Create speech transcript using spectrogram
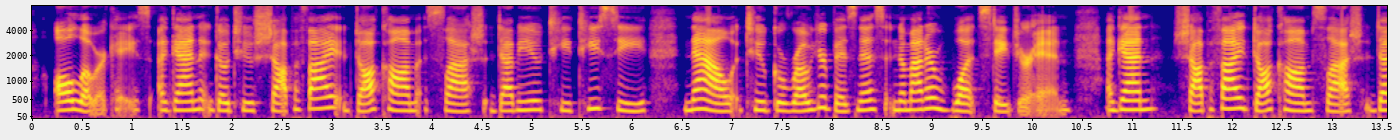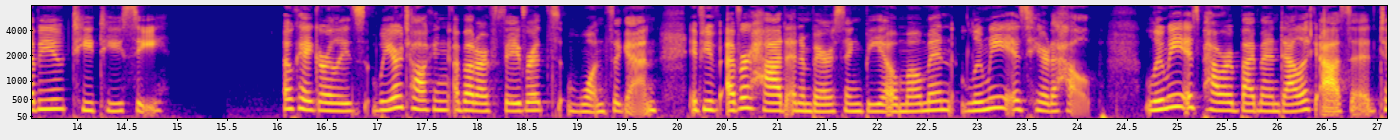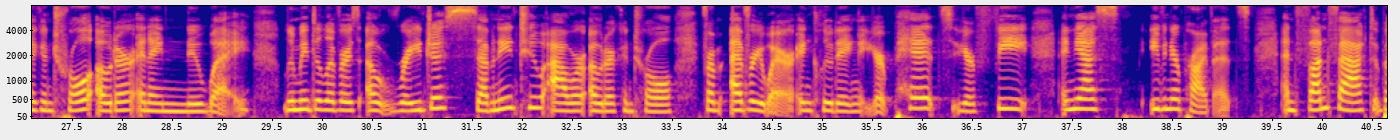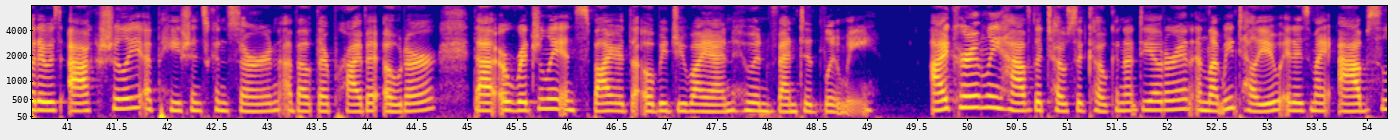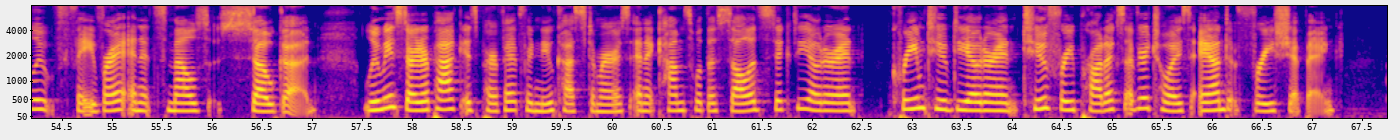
all lowercase. Again, go to shopify.com slash WTTC now to grow your business no matter what stage you're in. Again, shopify.com slash WTTC. Okay, girlies, we are talking about our favorites once again. If you've ever had an embarrassing BO moment, Lume is here to help. Lume is powered by mandelic acid to control odor in a new way. Lume delivers outrageous 72 hour odor control from everywhere, including your pits, your feet, and yes, even your privates. And fun fact, but it was actually a patient's concern about their private odor that originally inspired the OBGYN who invented Lume. I currently have the toasted coconut deodorant, and let me tell you, it is my absolute favorite and it smells so good. Lume Starter Pack is perfect for new customers, and it comes with a solid stick deodorant, cream tube deodorant, two free products of your choice, and free shipping.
